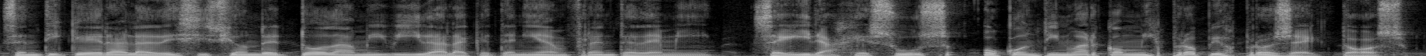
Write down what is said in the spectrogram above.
sentí que era la decisión de toda mi vida la que tenía enfrente de mí, seguir a Jesús o continuar con mis propios proyectos.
